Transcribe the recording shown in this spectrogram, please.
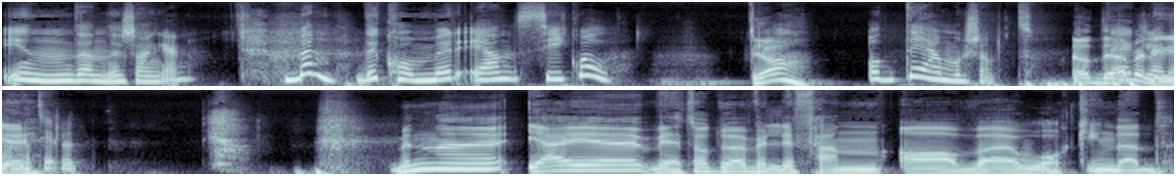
innen denne sjangeren. Men det kommer en sequel, ja. og det er morsomt. Ja, det er veldig gøy. meg. Men jeg vet jo at du er veldig fan av Walking Dead.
